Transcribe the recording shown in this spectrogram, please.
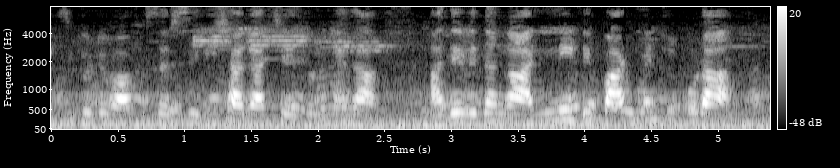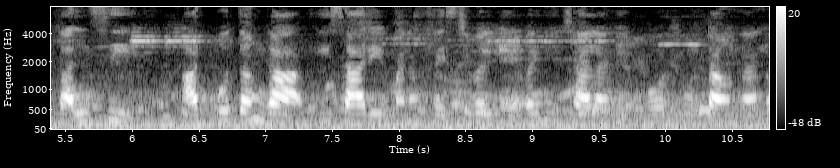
ఎగ్జిక్యూటివ్ ఆఫీసర్ శిరీష గారి చేతుల మీద అదేవిధంగా అన్ని డిపార్ట్మెంట్లు కూడా కలిసి అద్భుతంగా ఈసారి మనం ఫెస్టివల్ నిర్వహించాలని కోరుకుంటా ఉన్నాను.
